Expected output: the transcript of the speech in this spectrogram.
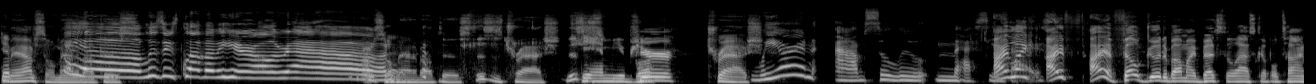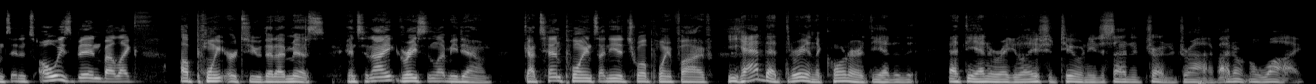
Yep. Man, I'm so mad Hey, about this. uh, Losers Club over here all around. I'm so mad about this. This is trash. This Damn is you, pure trash. We are an absolute mess. you I like. I've I have felt good about my bets the last couple times, and it's always been by like a point or two that I miss. And tonight, Grayson let me down. Got ten points. I needed twelve point five. He had that three in the corner at the end of the at the end of regulation too, and he decided to try to drive. I don't know why.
